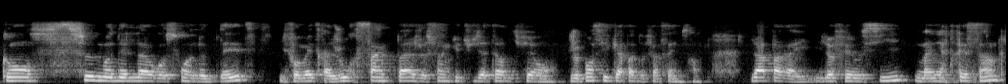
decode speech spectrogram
quand ce modèle-là reçoit un update, il faut mettre à jour 5 pages de 5 utilisateurs différents. Je pense qu'il est capable de faire ça, il me semble. Là, pareil, il le fait aussi de manière très simple.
